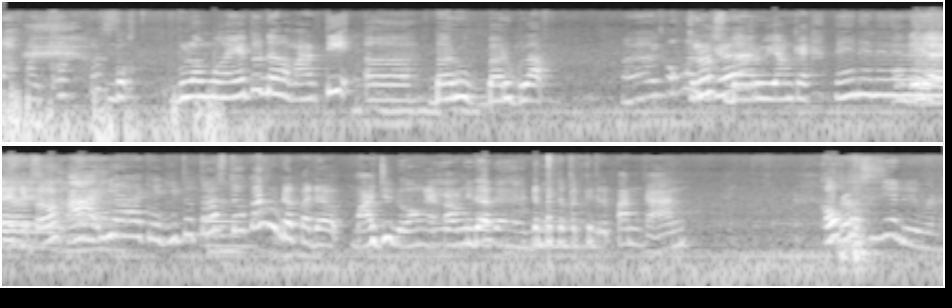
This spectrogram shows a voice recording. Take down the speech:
Bu- belum mulainya tuh dalam arti eh, baru baru gelap. Oh terus God. baru yang kayak nenek nenek Oh, iya, iya, gitu. iya. ah iya kayak gitu. Terus tuh kan udah pada maju dong ya Iya, kan kita udah dempet-dempet ke depan kan kamu posisinya di mana?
